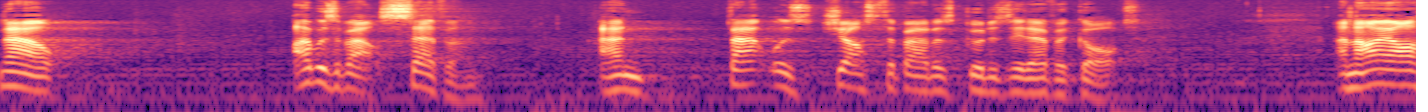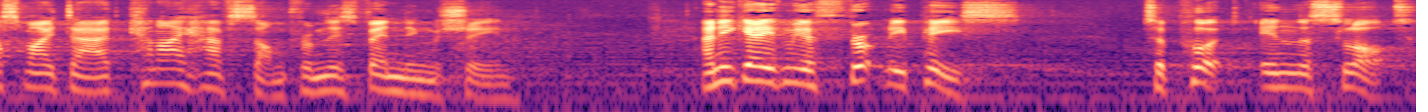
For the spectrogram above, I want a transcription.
Now, I was about seven, and that was just about as good as it ever got. And I asked my dad, Can I have some from this vending machine? And he gave me a threepenny piece to put in the slot.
